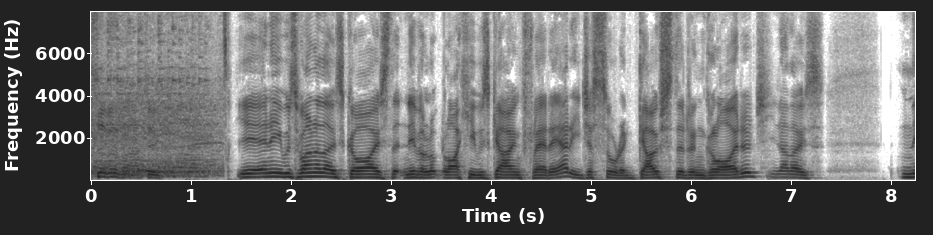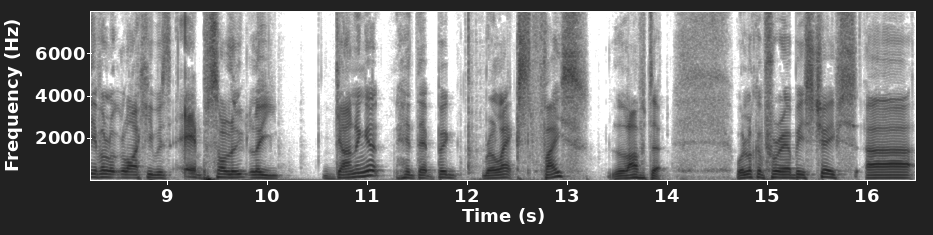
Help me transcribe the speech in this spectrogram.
Sivivatu. Yeah, and he was one of those guys that never looked like he was going flat out. He just sort of ghosted and glided. You know, those never looked like he was absolutely gunning it. Had that big relaxed face. Loved it. We're looking for our best Chiefs. Uh,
